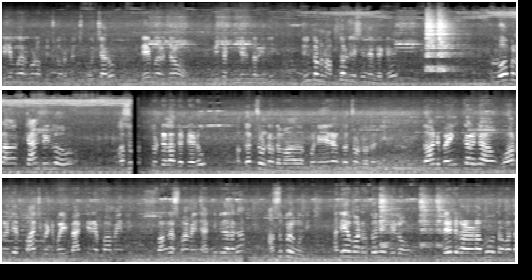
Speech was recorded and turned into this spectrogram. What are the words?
డిఎం గారు కూడా పిలుచుకోరు పిలుచుకు వచ్చారు. డిఎం గారు ఇద్దరం ఇన్స్పెక్షన్ చేయడం జరిగింది. దీంట్లో మనం అబ్జర్వ్ చేసింది ఏంటంటే లోపల క్యాంటీన్లో అసు తొట్టెలా కట్టాడు? ఆ గచ్చు ఉంటుంది మా కొన్ని ఏరియాలో గచ్చు ఉంటుందని. దాన్ని భయంకరంగా వాటర్ అయితే పాచి పెట్టిపోయి బ్యాక్టీరియా ఫామ్ అయింది ఫంగస్ ఫామ్ అయింది అన్ని విధాలుగా అశుభ్రంగా ఉంది. అదే వాటర్తోనే వీళ్ళు ప్లేట్ కడగడము తర్వాత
